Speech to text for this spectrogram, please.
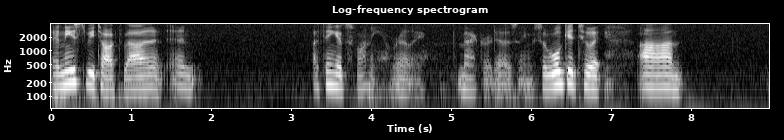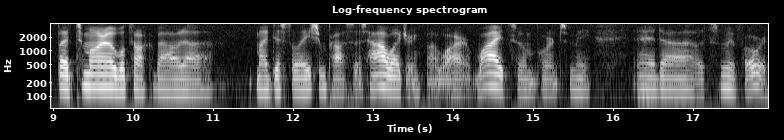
It needs to be talked about, and, and I think it's funny, really, macro dosing. So we'll get to it. Um, but tomorrow we'll talk about uh, my distillation process, how I drink my water, why it's so important to me, and uh, let's move forward.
